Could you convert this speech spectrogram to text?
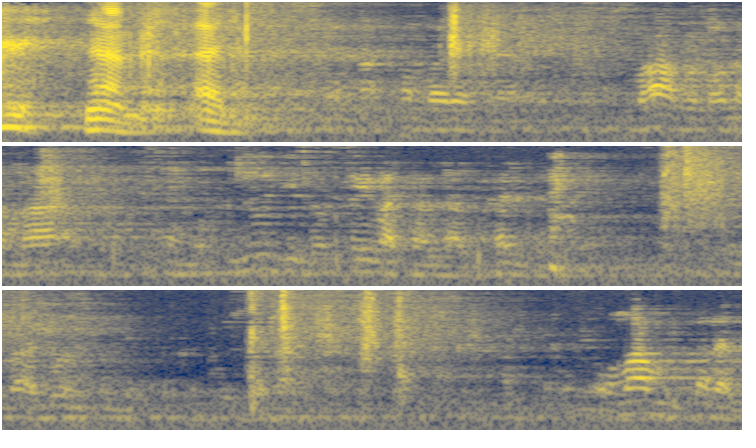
نعم آدم. بعض العلماء يوجد قيمة الكلب وما مستند؟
